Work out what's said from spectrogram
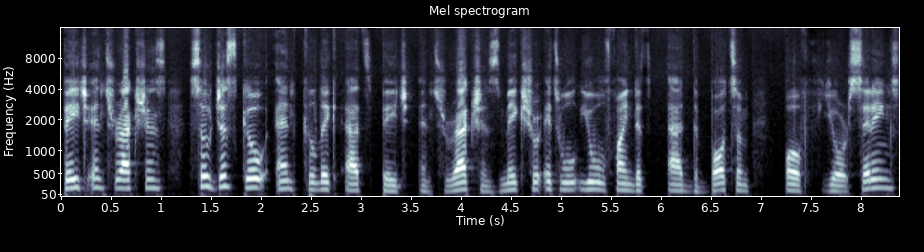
page interactions. So just go and click at page interactions. Make sure it will you will find it at the bottom of your settings.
